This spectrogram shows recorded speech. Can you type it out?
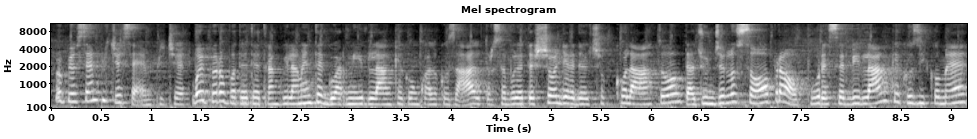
proprio semplice semplice. Voi però potete tranquillamente guarnirla anche con qualcos'altro, se volete sciogliere del cioccolato da aggiungerlo sopra oppure servirla anche così com'è,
